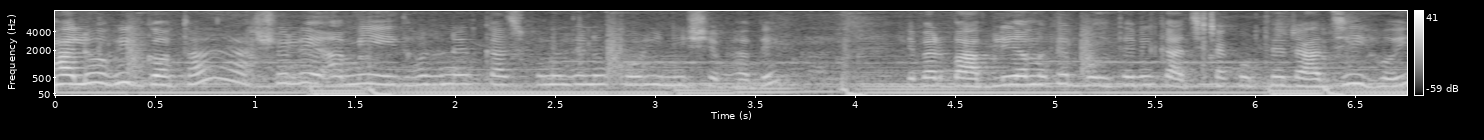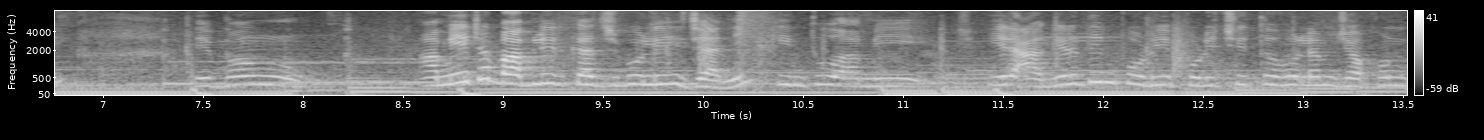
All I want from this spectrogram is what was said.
ভালো অভিজ্ঞতা। আসলে আমি এই ধরনের কাজ কোনো দিনও করিনি সেভাবে। এবার বাবলি আমাকে বলতে আমি কাজটা করতে রাজি হই এবং আমি এটা বাবলির কাজ বলেই জানি কিন্তু আমি এর আগের দিন পরি- পরিচিত হলাম যখন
